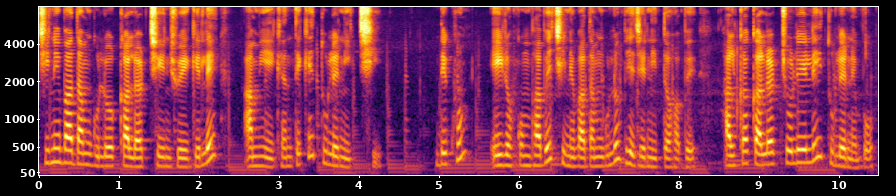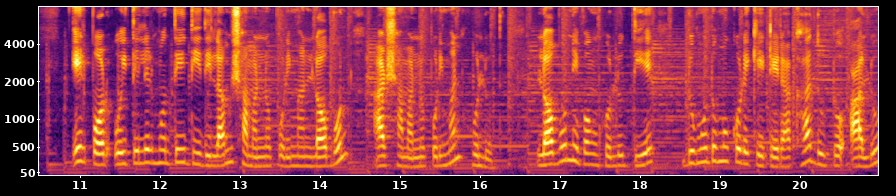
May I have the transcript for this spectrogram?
চিনে বাদামগুলোর কালার চেঞ্জ হয়ে গেলে আমি এখান থেকে তুলে নিচ্ছি। দেখুন এই রকমভাবে চিনে বাদামগুলো ভেজে নিতে হবে। হালকা কালার চলে এলেই তুলে নেব। এরপর ওই তেলের মধ্যেই দিয়ে দিলাম সামান্য পরিমাণ লবণ আর সামান্য পরিমাণ হলুদ। লবণ এবং হলুদ দিয়ে ডুমো ডুমো করে কেটে রাখা দুটো আলু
